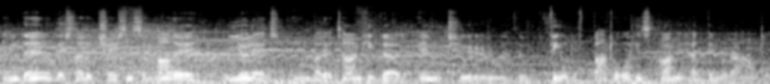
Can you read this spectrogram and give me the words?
And then they started chasing some other unit, and by the time he got into the field of battle, his army had been routed.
